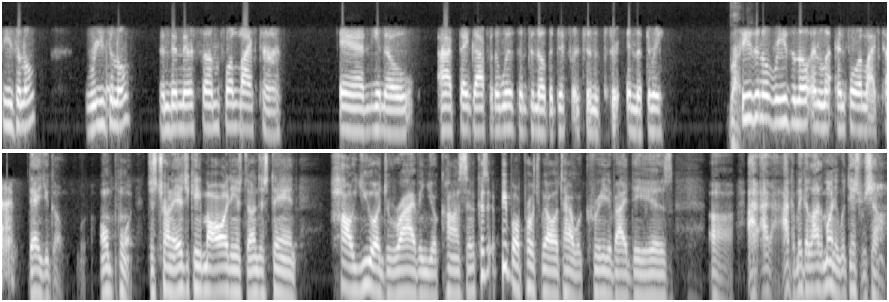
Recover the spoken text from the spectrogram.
seasonal, regional, and then there's some for a lifetime. And you know, I thank God for the wisdom to know the difference in the th- in the three: Right. seasonal, regional, and li- and for a lifetime. There you go. On point. Just trying to educate my audience to understand how you are deriving your concept. Because people approach me all the time with creative ideas. Uh, I, I I can make a lot of money with this, Rushion.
